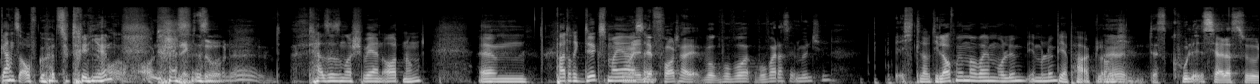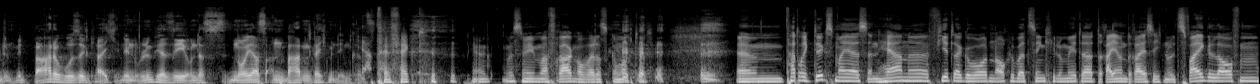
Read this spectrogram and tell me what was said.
ganz aufgehört zu trainieren. Auch, auch nicht schlecht so, ne? Das ist noch schwer in Ordnung. Ähm, Patrick Dirksmeier. Ich meine, der Vorteil, wo, wo, wo war das in München? Ich glaube, die laufen immer beim Olymp im Olympiapark, glaube ich. Das Coole ist ja, dass du mit Badehose gleich in den Olympiasee und das Neujahrsanbaden gleich mitnehmen kannst. Ja, perfekt. ja, müssen wir ihn mal fragen, ob er das gemacht hat. ähm, Patrick Dirksmeier ist in Herne Vierter geworden, auch über 10 Kilometer, 33,02 gelaufen.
